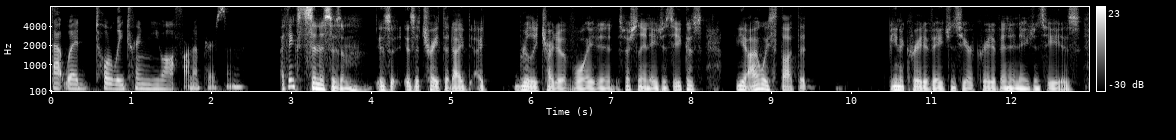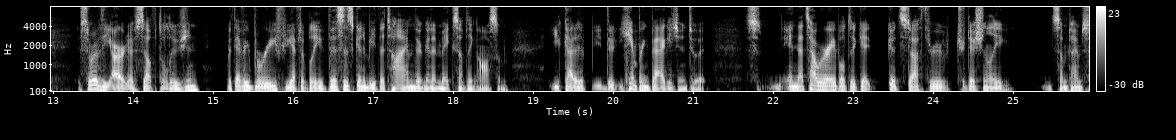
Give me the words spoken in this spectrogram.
that would totally turn you off on a person? I think cynicism is a, is a trait that I, I really try to avoid, and especially in agency, because yeah, I always thought that being a creative agency or a creative in an agency is, sort of the art of self delusion. With every brief, you have to believe this is going to be the time they're going to make something awesome. You got to, you can't bring baggage into it. And that's how we're able to get good stuff through traditionally sometimes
